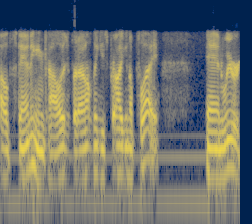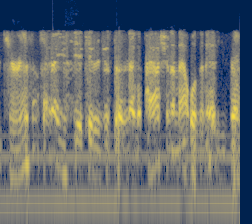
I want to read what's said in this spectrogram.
outstanding in college, but I don't think he's probably going to play. And we were curious, and sometimes you see a kid who just doesn't have a passion, and that wasn't it. He's been,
